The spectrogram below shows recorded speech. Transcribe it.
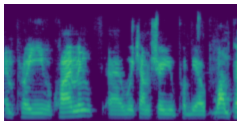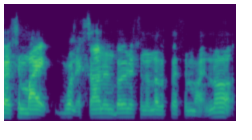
employee requirements, uh, which I'm sure you probably are. One person might want a sign-on bonus, and another person might not.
